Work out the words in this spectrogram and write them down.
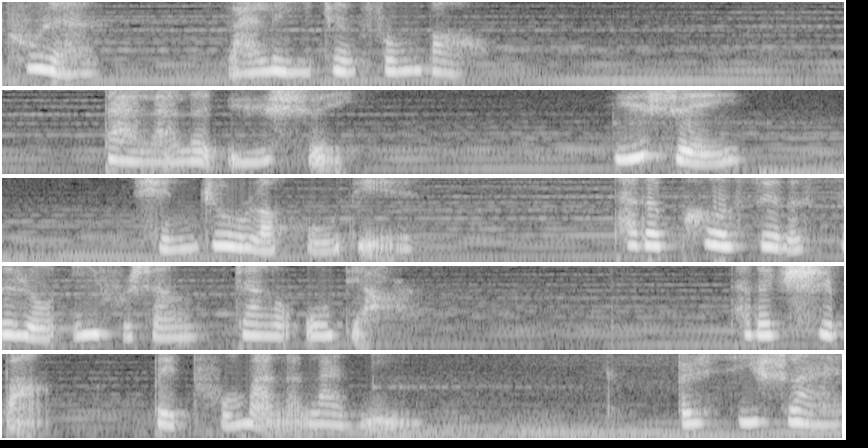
突然来了一阵风暴，带来了雨水。雨水擒住了蝴蝶，它的破碎的丝绒衣服上沾了污点儿，它的翅膀被涂满了烂泥，而蟋蟀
